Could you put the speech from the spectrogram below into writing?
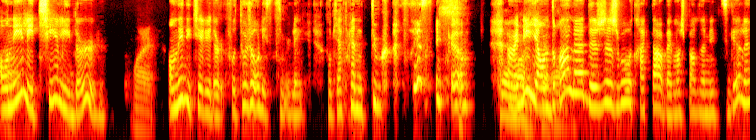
On est les cheerleaders. Ouais. On est des cheerleaders. Il faut toujours les stimuler. Il faut qu'ils apprennent tout. c'est comme... Un ils ont le droit là, de juste jouer au tracteur. Ben, moi, je parle de mes petits gars, là,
